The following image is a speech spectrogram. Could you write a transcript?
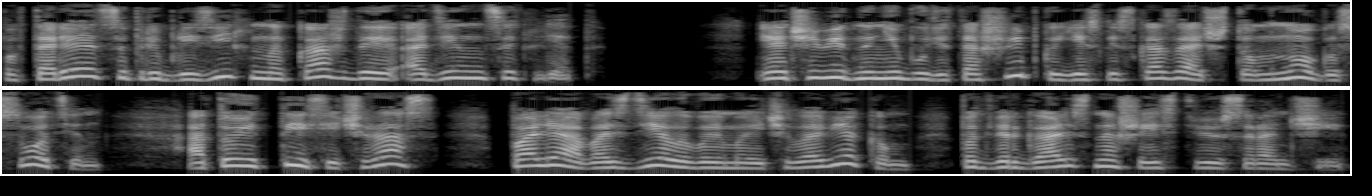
повторяется приблизительно каждые 11 лет. И очевидно не будет ошибкой, если сказать, что много сотен, а то и тысяч раз поля, возделываемые человеком, подвергались нашествию саранчи.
